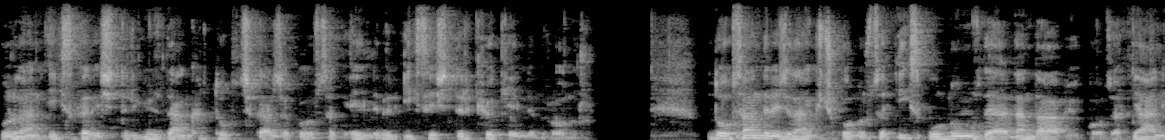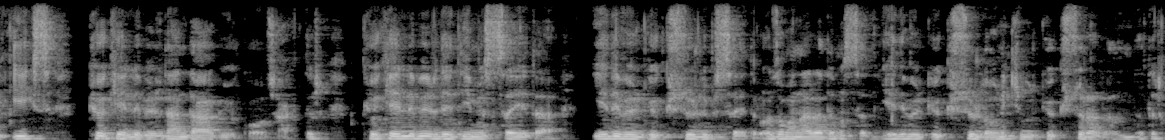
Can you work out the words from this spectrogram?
Buradan x kare eşittir 100'den 49 çıkaracak olursak 51. x eşittir kök 51 olur. 90 dereceden küçük olursa x bulduğumuz değerden daha büyük olacak. Yani x kök 51'den daha büyük olacaktır. Kök 51 dediğimiz sayı da 7 virgül küsürlü bir sayıdır. O zaman aradığımız sayı 7 virgül küsür ile 12 virgül küsür aralığındadır.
